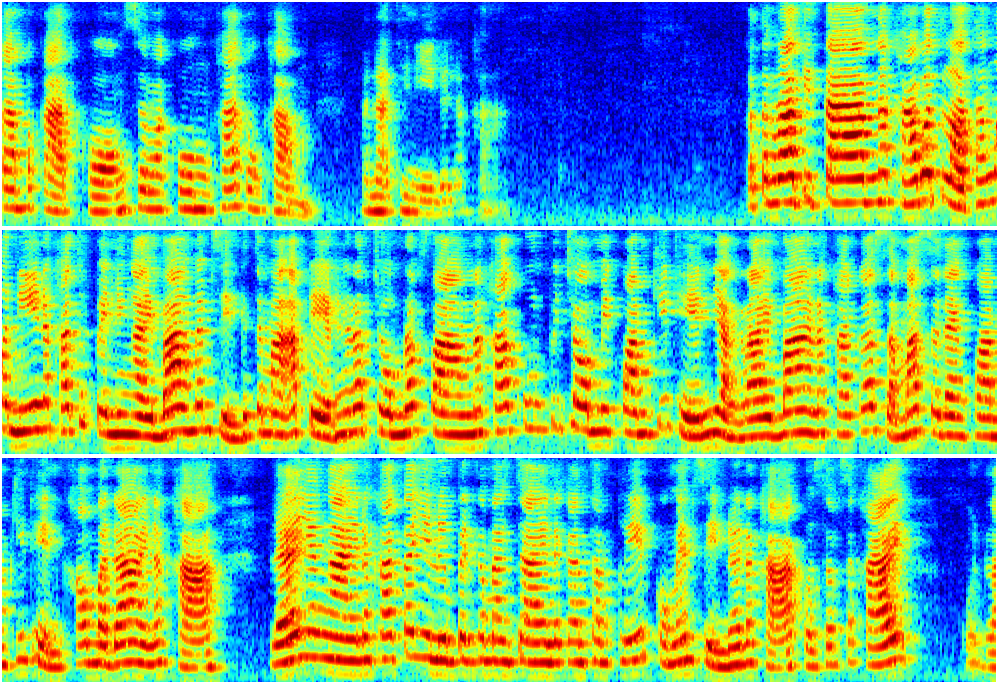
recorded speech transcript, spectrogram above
ตามประกาศของสมาคมค้าทองคำณที่นี้ด้วยนะคะ ก็ต้องรอติดตามนะคะ ว่าตลอดทั้งวันนี้นะคะ จะเป็นยังไงบ้างแม่สินก็จะมาอัปเดตให้รับชมรับฟังนะคะ คุณผู้ชมมีความคิดเห็นอย่างไรบ้างนะคะ ก็สามารถแสดงความคิดเห็นเข้ามาได้นะคะ และยังไงนะคะก็อย่าลืมเป็นกำลังใจในการทำคลิปของแม่สินด้วยนะคะกด subscribe กดไล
